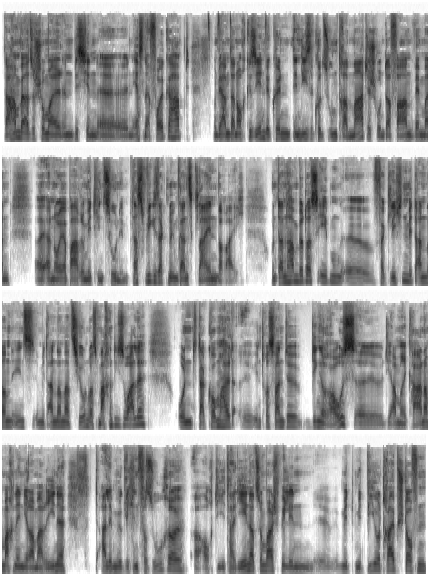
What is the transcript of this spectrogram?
Da haben wir also schon mal ein bisschen äh, einen ersten Erfolg gehabt und wir haben dann auch gesehen, wir können den Dieselkonsum dramatisch runterfahren, wenn man äh, Erneuerbare mit hinzunimmt. Das, wie gesagt, nur im ganz kleinen Bereich. Und dann haben wir das eben äh, verglichen mit anderen, mit anderen Nationen. Was machen die so alle? Und da kommen halt äh, interessante Dinge raus. Äh, die Amerikaner machen in ihrer Marine alle möglichen Versuche, äh, auch die Italiener zum Beispiel in, mit, mit Biotreibstoffen.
